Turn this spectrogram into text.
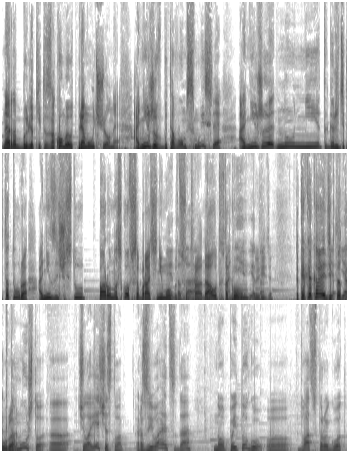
наверное, были какие-то знакомые, вот прямо ученые. Они же в бытовом смысле, они же, ну, не, ты говоришь, диктатура, они зачастую пару носков собрать не могут Это с да, утра, да, но вот в таком это- виде. Так а какая Я- диктатура? Я, к тому, что э, человечество развивается, да, но по итогу э, 22 год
